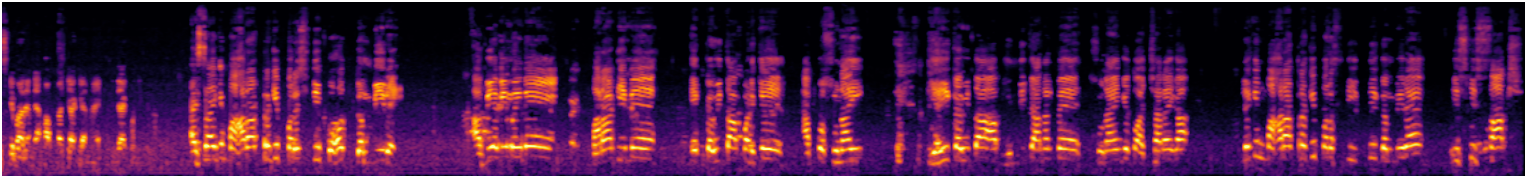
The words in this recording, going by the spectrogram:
इसके बारे में आपका क्या कहना है? विधायक को लेकर ऐसा है कि महाराष्ट्र की परिस्थिति बहुत गंभीर है। अभी अभी मैंने मराठी में एक कविता पढ़ के आपको सुनाई। यही कविता आप हिंदी चैनल पे सुनाएँगे तो अच्छा रहेगा। लेकिन महाराष्ट्र की परिस्थिति इतनी गंभीर है, इसकी साक्ष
